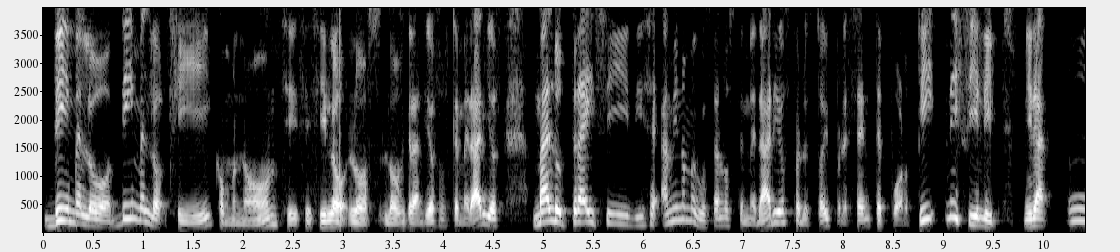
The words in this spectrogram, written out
dímelo, dímelo. Sí, como no, sí, sí, sí, lo, los, los grandiosos temerarios. Malu Tracy dice, a mí no me gustan los temerarios, pero estoy presente por ti, mi Philip. Mira, mm,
